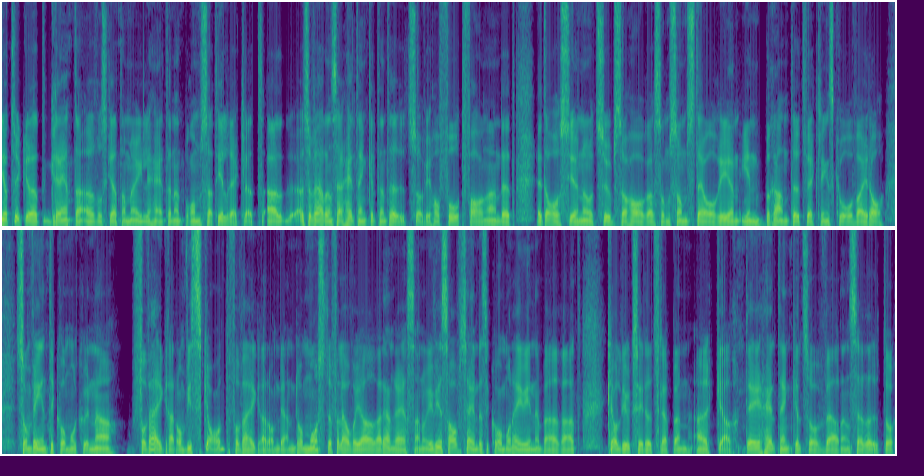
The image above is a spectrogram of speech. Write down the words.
jag tycker att Greta överskattar möjligheten att bromsa tillräckligt. Alltså världen ser helt enkelt inte ut så. Vi har fortfarande ett, ett Asien och ett Sub-Sahara som, som står i en, i en brant utvecklingskurva idag. Som vi inte kommer kunna förvägra dem. Vi ska inte förvägra dem den. De måste få lov att göra den resan och i vissa avseenden så kommer det ju innebära att koldioxidutsläppen ökar. Det är helt enkelt så världen ser ut. Och,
